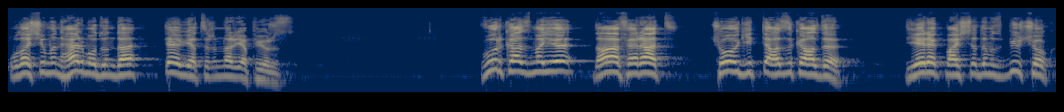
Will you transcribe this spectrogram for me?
ulaşımın her modunda dev yatırımlar yapıyoruz. Vur kazmayı daha ferhat, çoğu gitti azı kaldı diyerek başladığımız birçok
